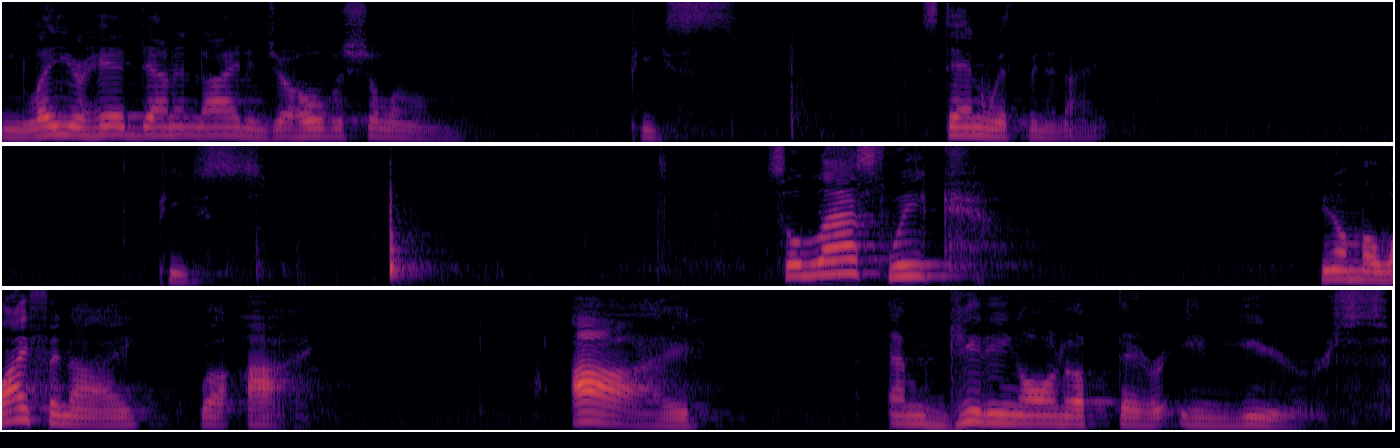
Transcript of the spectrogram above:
You lay your head down at night in Jehovah Shalom. Peace. Stand with me tonight. Peace. So last week, you know, my wife and I, well, I, I am getting on up there in years.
